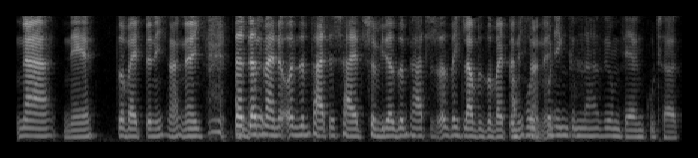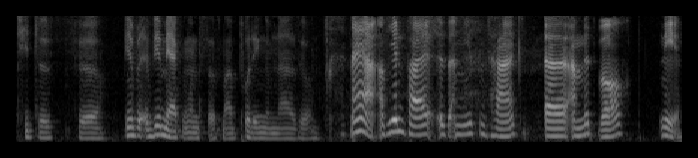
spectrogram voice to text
na, nee, so weit bin ich noch nicht. Da, Obwohl- dass meine Unsympathischheit schon wieder sympathisch ist. Ich glaube, so weit bin Obwohl ich noch nicht. Pudding-Gymnasium wäre ein guter Titel für. Wir, wir merken uns das mal. Pudding-Gymnasium. Naja, auf jeden Fall ist am nächsten Tag, äh, am Mittwoch, nee,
